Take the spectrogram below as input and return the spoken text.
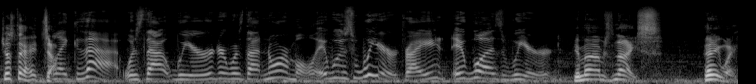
just a heads up. Like that. Was that weird or was that normal? It was weird, right? It was weird. Your mom's nice. Anyway,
